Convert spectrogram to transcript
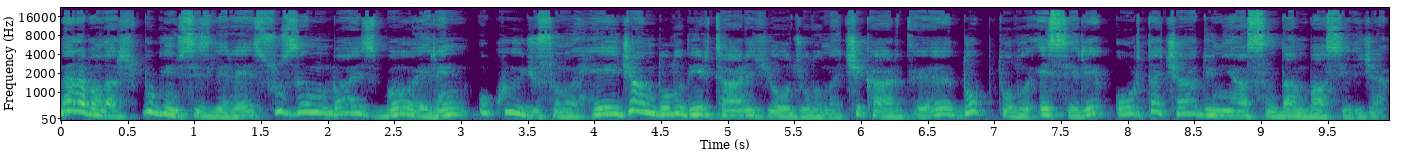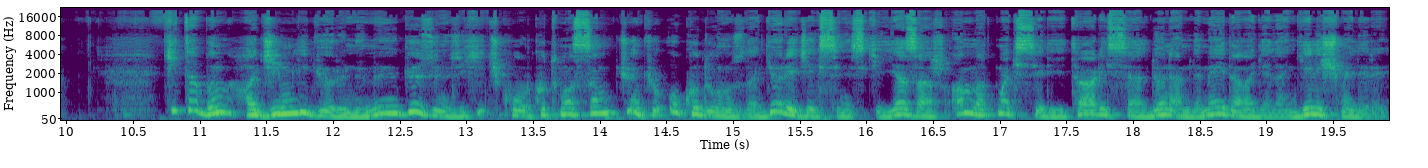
Merhabalar, bugün sizlere Susan Weisbauer'in okuyucusunu heyecan dolu bir tarih yolculuğuna çıkardığı dop dolu eseri Ortaçağ Dünyası'ndan bahsedeceğim. Kitabın hacimli görünümü gözünüzü hiç korkutmasın çünkü okuduğunuzda göreceksiniz ki yazar anlatmak istediği tarihsel dönemde meydana gelen gelişmeleri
